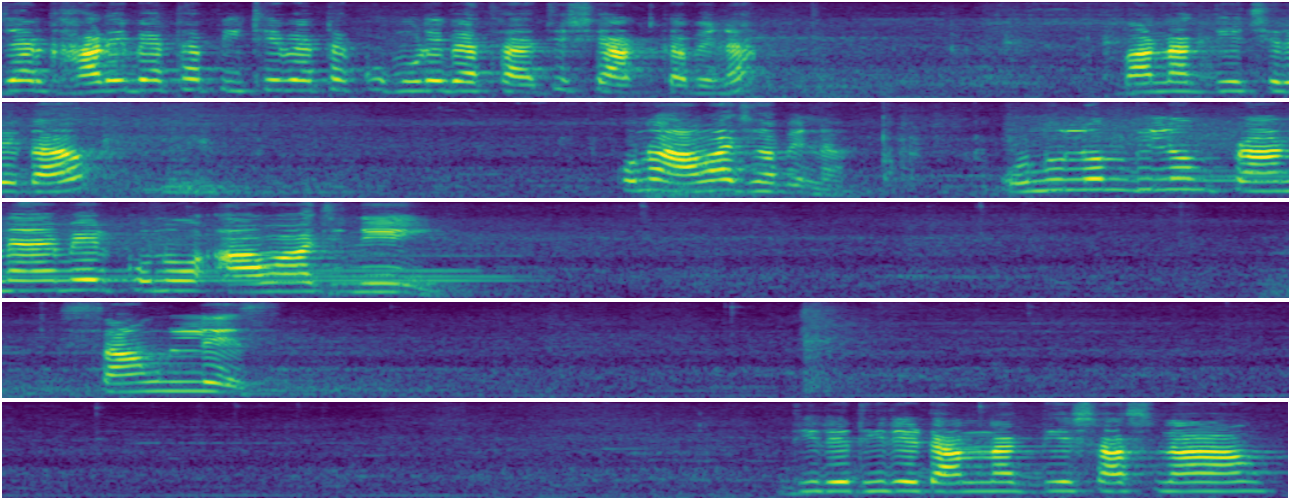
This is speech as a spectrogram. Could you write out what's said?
যার ঘাড়ে ব্যথা, পিঠে ব্যথা, কোমরে ব্যথা আছে, সে আটকাবে না। বা নাক দিয়ে ছেড়ে দাও। কোনো আওয়াজ হবে না। অনুলোম বিলোম প্রাণায়ামের কোনো আওয়াজ নেই। সাউন্ডলেস ধীরে ধীরে ডান নাক দিয়ে শ্বাস নাও।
